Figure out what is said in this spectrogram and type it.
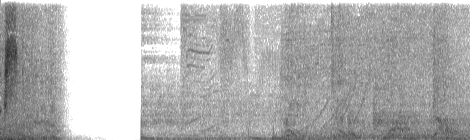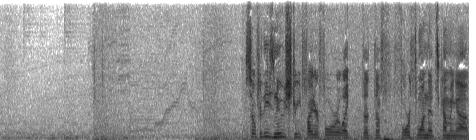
works. So for these new Street Fighter 4, like the the fourth one that's coming up,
